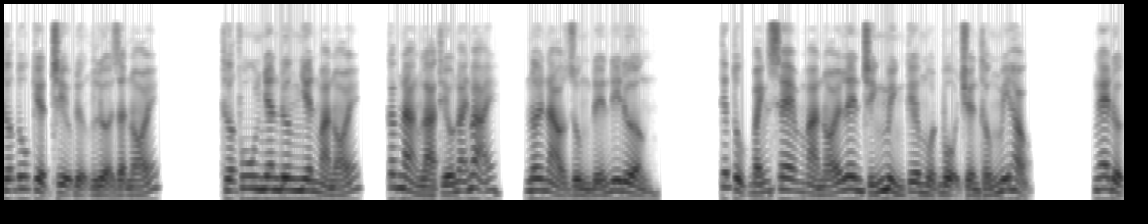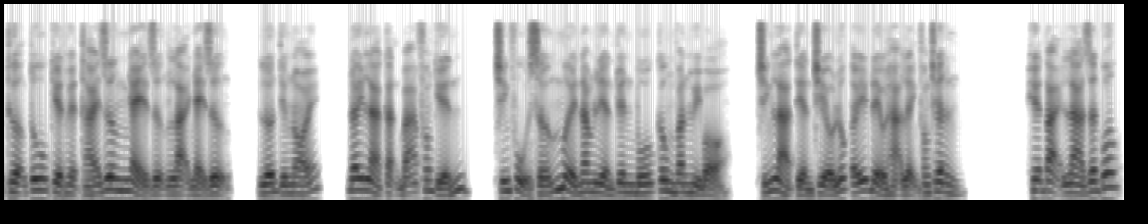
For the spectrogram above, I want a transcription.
Thượng tu kiệt chịu đựng lửa giận nói. Thượng phu nhân đương nhiên mà nói, các nàng là thiếu nãi nãi, nơi nào dùng đến đi đường. Tiếp tục bánh xe mà nói lên chính mình kia một bộ truyền thống mỹ học. Nghe được thượng tu kiệt huyệt thái dương nhảy dựng lại nhảy dựng, lớn tiếng nói, đây là cặn bã phong kiến, chính phủ sớm 10 năm liền tuyên bố công văn hủy bỏ, chính là tiền triều lúc ấy đều hạ lệnh phong chân. Hiện tại là dân quốc,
